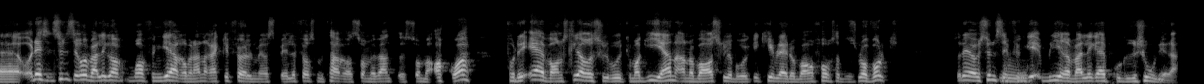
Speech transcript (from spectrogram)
eh, og det syns jeg òg veldig bra- bra fungerer med denne rekkefølgen med å spille først med Terra, så med Ventus, så med Aqua. For det er vanskeligere å skulle bruke magien enn å bare skulle bruke Keyblade og bare fortsette å slå folk. Så det syns jeg Mm. blir en veldig grei progresjon i det.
